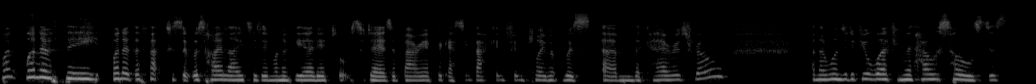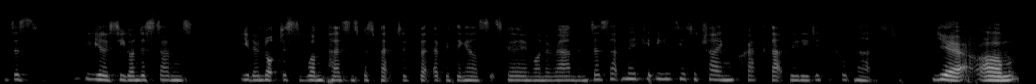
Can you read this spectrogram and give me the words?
One, one of the one of the factors that was highlighted in one of the earlier talks today as a barrier for getting back into employment was um, the carer's role. And I wondered if you're working with households, does does you know, so you understand, you know, not just one person's perspective, but everything else that's going on around them. Does that make it easier to try and crack that really difficult nut? Yeah, um,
